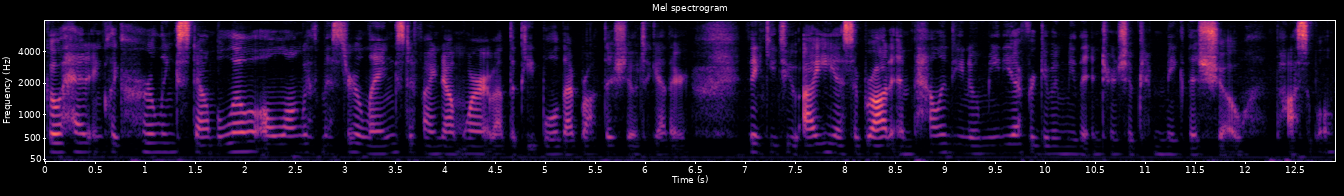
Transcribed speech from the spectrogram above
Go ahead and click her links down below along with Mr. Lang's to find out more about the people that brought this show together. Thank you to IES Abroad and Paladino Media for giving me the internship to make this show possible.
